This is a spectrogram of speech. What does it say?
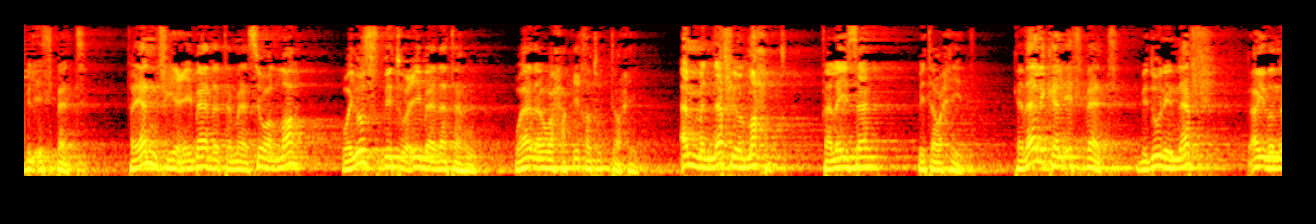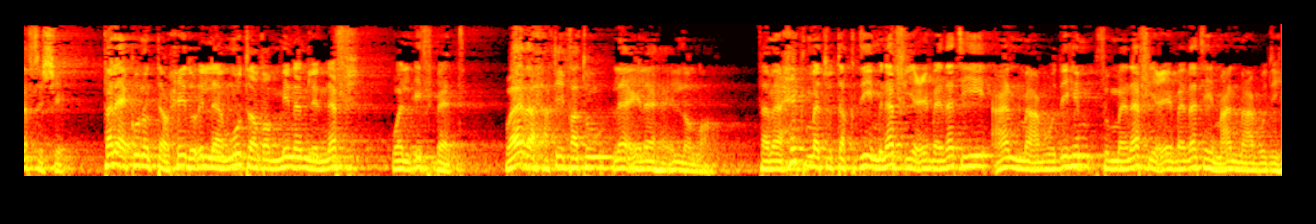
بالإثبات فينفي عبادة ما سوى الله ويثبت عبادته وهذا هو حقيقة التوحيد. أما النفي المحض فليس بتوحيد. كذلك الإثبات بدون النفي أيضا نفس الشيء. فلا يكون التوحيد إلا متضمنا للنفي. والإثبات. وهذا حقيقة لا إله إلا الله. فما حكمة تقديم نفي عبادته عن معبودهم ثم نفي عبادتهم عن معبوده؟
